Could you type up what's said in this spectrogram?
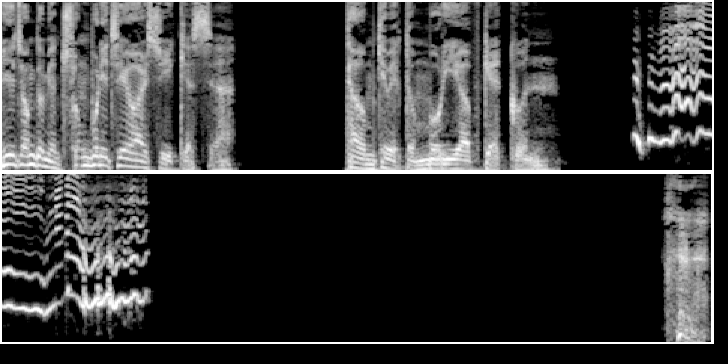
이 정도면 충분히 제어할 수 있겠어. 다음 계획도 무리 없겠군.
